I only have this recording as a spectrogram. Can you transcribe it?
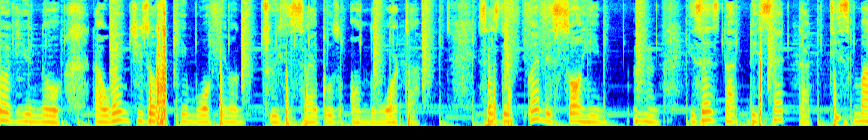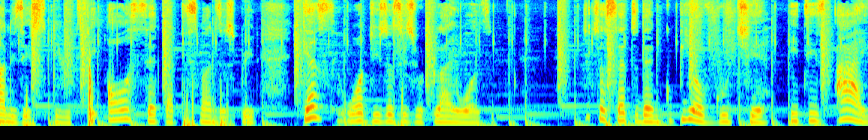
of you know that when Jesus came walking on to his disciples on the water, he says that when they saw him, mm-hmm, he says that they said that this man is a spirit. They all said that this man is a spirit. Guess what Jesus' reply was? Jesus said to them, Be of good cheer. It is I.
